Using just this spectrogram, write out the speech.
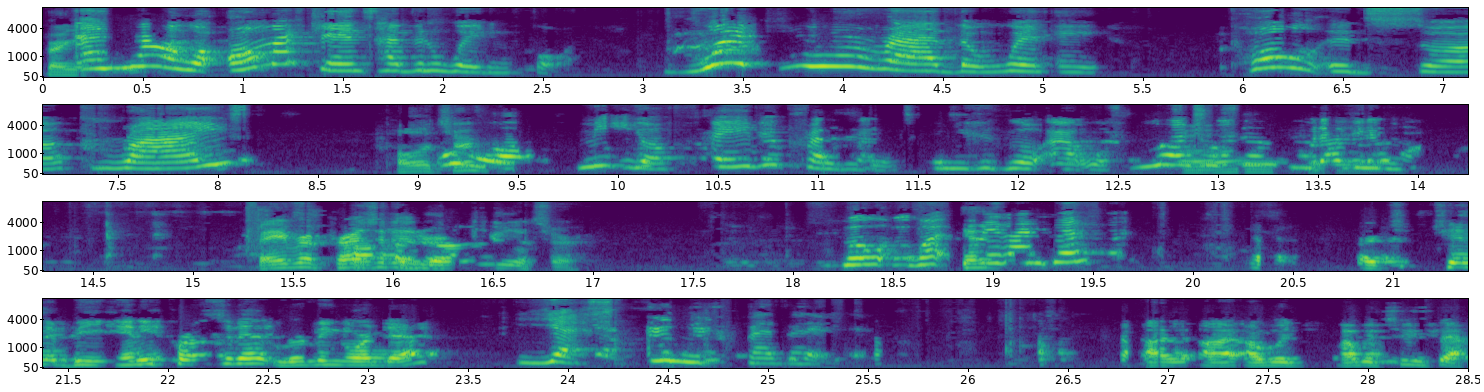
Bring it. And now, what all my fans have been waiting for. Would you rather win a Pulitzer Prize Pulitzer. or meet your favorite president? And you could go out with lunch with them, Oh. whatever you want. Favorite president or Pulitzer? But what? what Can say it- that again? Uh, Can it be any president, living or dead? Yes, any president. I, I, I would I would choose that.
